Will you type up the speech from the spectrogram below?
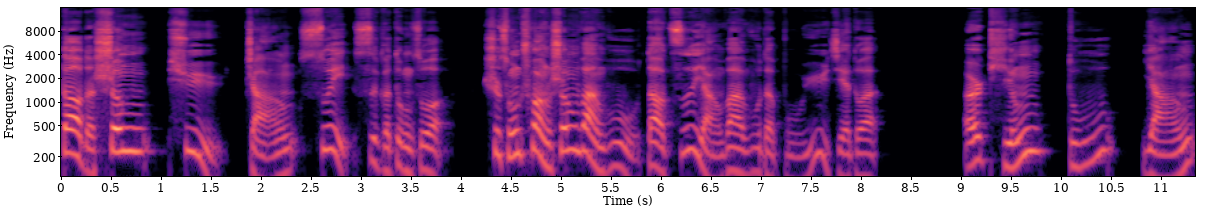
道的生、畜、长、岁四个动作，是从创生万物到滋养万物的哺育阶段；而停、读、养、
